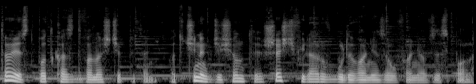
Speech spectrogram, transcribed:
To jest podcast 12 pytań. Odcinek 10. 6 filarów budowania zaufania w zespole.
